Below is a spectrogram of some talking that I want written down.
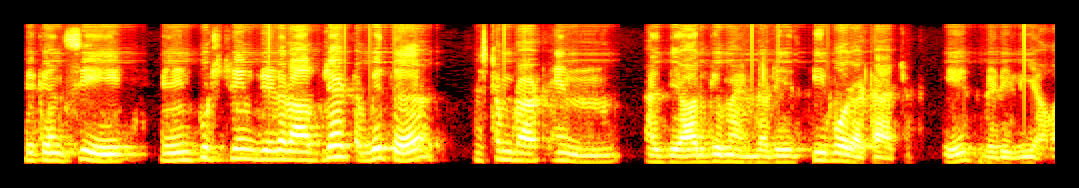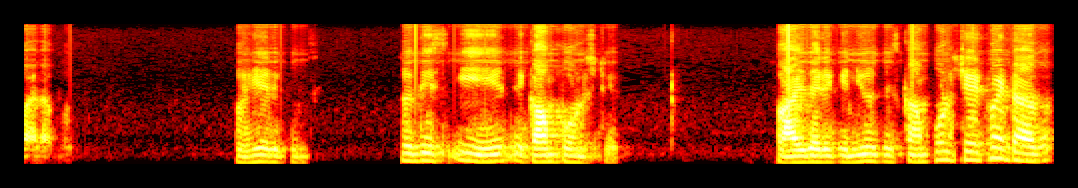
you can see an input stream reader object with a system.in as the argument that is keyboard attached is readily available. So here you can see. So this is a compound statement. So either you can use this compound statement or,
